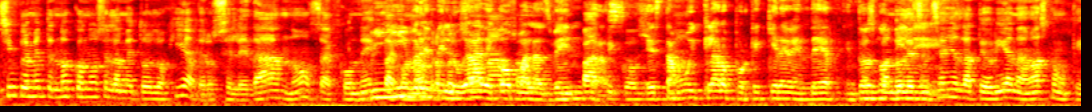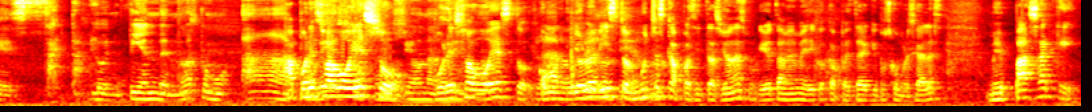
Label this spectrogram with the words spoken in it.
simplemente no conoce la metodología, pero se le da, ¿no? O sea, conecta con en el lugar de copa las ventas. Está muy claro por qué quiere vender. Entonces, pues cuando les enseñas la teoría, nada más como que lo entienden, ¿no? Es como, ah, ah por, eso, hago eso, por eso hago esto. yo lo he visto en muchas capacitaciones, porque yo también me dedico a capacitar equipos comerciales. Me pasa que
